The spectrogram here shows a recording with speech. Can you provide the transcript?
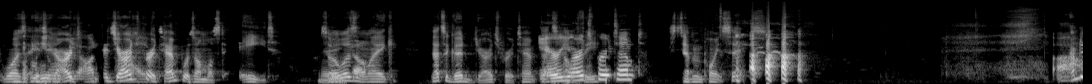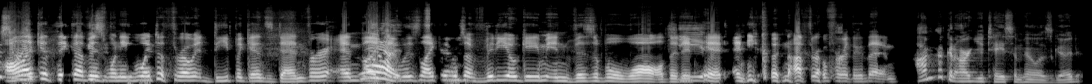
was He his yards? be His yards per attempt was almost eight. There so it wasn't go. like that's a good yards per attempt. That's Air yards per attempt? seven point six. Uh, I'm just all I can think of is when he went to throw it deep against Denver, and like Yeah. it was like there was a video game invisible wall that it hit, and he could not throw further than. I'm not going to argue Taysom Hill is good,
